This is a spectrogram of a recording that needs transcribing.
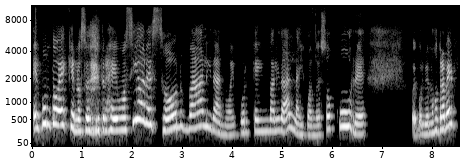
El punto es que nuestras emociones son válidas, no hay por qué invalidarlas y cuando eso ocurre, pues volvemos otra vez,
